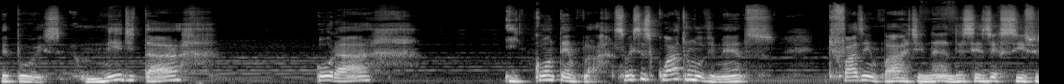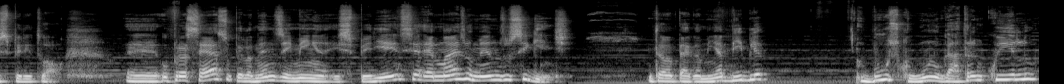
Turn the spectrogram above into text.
depois meditar, orar e contemplar. São esses quatro movimentos que fazem parte né, desse exercício espiritual. É, o processo, pelo menos em minha experiência, é mais ou menos o seguinte. Então eu pego a minha Bíblia, Busco um lugar tranquilo,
